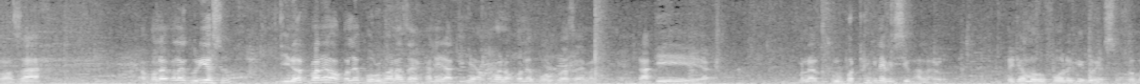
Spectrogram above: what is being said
মজা অকলে অকলে ঘূৰি আছোঁ। দিনত মানে অকলে বৰ হোৱা নাযায় খালি ৰাতিহে অকণমান অকলে বৰ হোৱা যায় মানে। ৰাতি মানে গ্ৰুপত থাকিলে বেছি ভাল আৰু। এতিয়া মই ওপৰলৈকে গৈ আছোঁ হ'ব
